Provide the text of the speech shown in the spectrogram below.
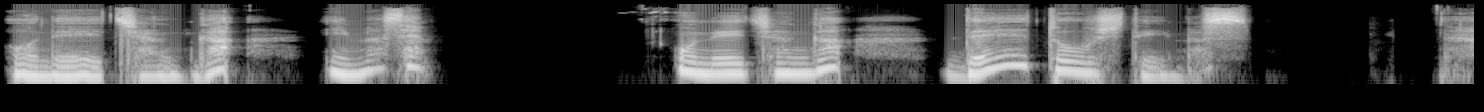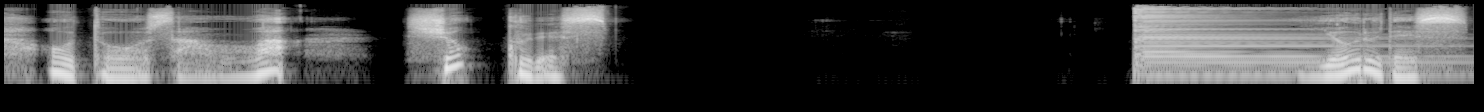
お姉ちゃんがいません。お姉ちゃんがデートをしています。お父さんはショックです。夜です。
